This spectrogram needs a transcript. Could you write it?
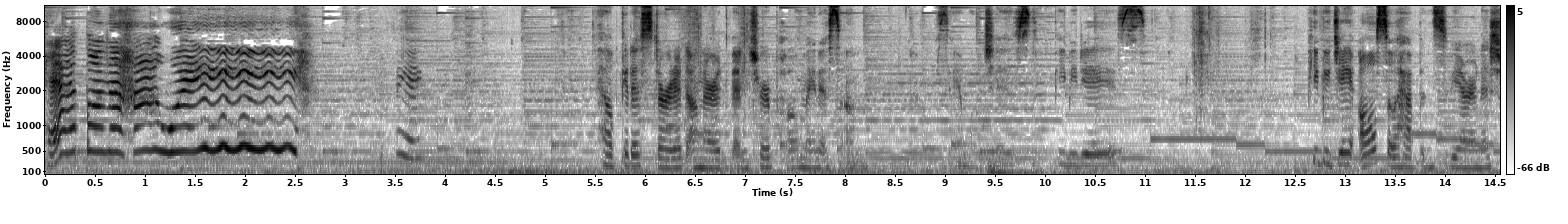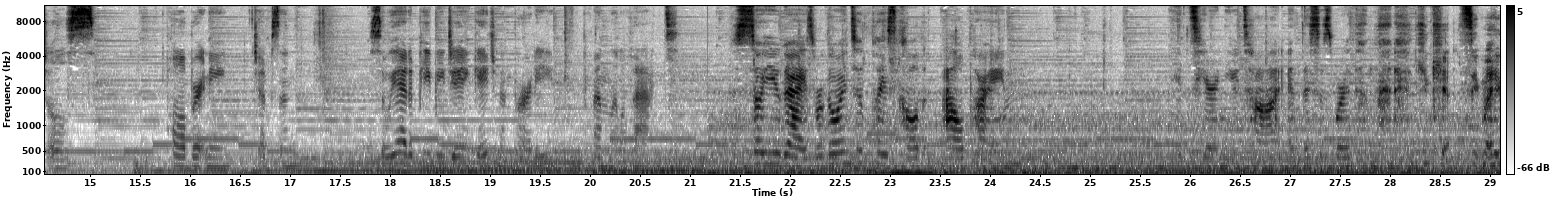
Hop on the highway. Okay. Help get us started on our adventure, Paul made us um, some sandwiches, PBJs. PBJ also happens to be our initials, Paul Brittany Jepson. So we had a PBJ engagement party. Fun little fact. So you guys, we're going to a place called Alpine. It's here in Utah, and this is where the you can't see my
